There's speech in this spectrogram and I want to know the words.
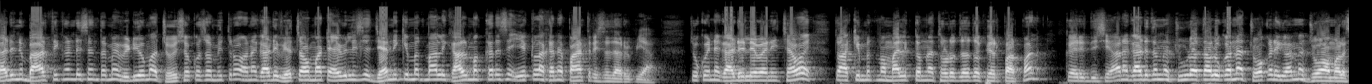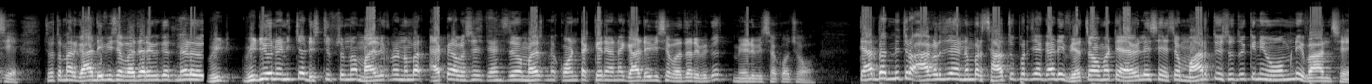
ગાડીની બહારથી કન્ડિશન તમે વિડીયોમાં જોઈ શકો છો મિત્રો અને ગાડી વેચવા માટે આવેલી છે. જેની કિંમત માલિક હાલમાં કરે છે એક લાખ અને પાંત્રીસ હજાર રૂપિયા. જો કોઈને ગાડી લેવાની ઈચ્છા હોય, તો આ કિંમતમાં માલિક તમને થોડો જાજો ફેરફાર પણ કરી દેશે. અને ગાડી તમને ચૂડા તાલુકાના ચોકડી ગામે જોવા મળશે. જો તમારે ગાડી વિશે વધારે વિગત મેળવે વિડીયોને નીચે ડિસ્ક્રિપ્શનમાં માલિકનો નંબર આપેલો છે. ત્યાં સુધી માલિકને કોન્ટેક્ટ કરી અને ગાડી વિશે વધારે વિગત મેળવી શકો છો. ત્યારબાદ મિત્રો આગળ જે નંબર સાત ઉપર જે ગાડી વેચવા માટે આવેલી છે, એ મારુતિ સુઝુકીની ઓમની વાન છે.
